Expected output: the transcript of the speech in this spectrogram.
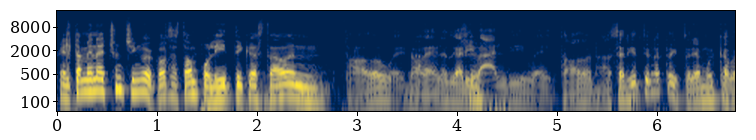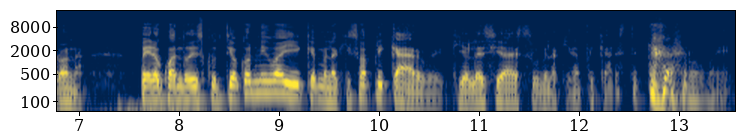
Él también ha hecho un chingo de cosas. Ha estado en política, ha estado en... Todo, güey. Novelas, Garibaldi, güey. Todo, ¿no? Sergio tiene una trayectoria muy cabrona. Pero cuando discutió conmigo ahí, que me la quiso aplicar, güey. Que yo le decía, eso me la quiere aplicar este perro, güey.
